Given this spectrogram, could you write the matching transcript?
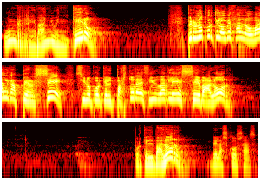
un rebaño entero. Pero no porque la oveja lo valga per se, sino porque el pastor ha decidido darle ese valor. Porque el valor de las cosas,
